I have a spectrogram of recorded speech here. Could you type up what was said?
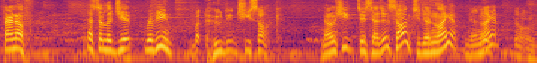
Fair enough. That's a legit review. But who did she suck? No, she just said it sucked. She didn't like it. Didn't like it. Oh,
